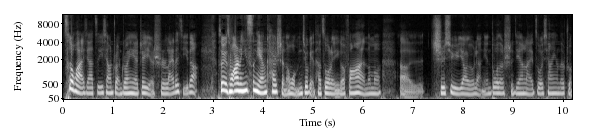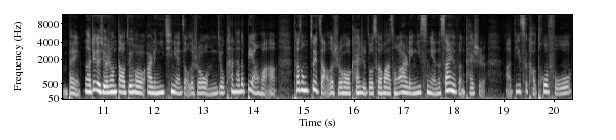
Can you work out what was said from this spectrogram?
策划一下自己想转专业，这也是来得及的。所以从二零一四年开始呢，我们就给他做了一个方案。那么，呃，持续要有两年多的时间来做相应的准备。那这个学生到最后二零一七年走的时候，我们就看他的变化啊。他从最早的时候开始做策划，从二零一四年的三月份开始啊，第一次考托福。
